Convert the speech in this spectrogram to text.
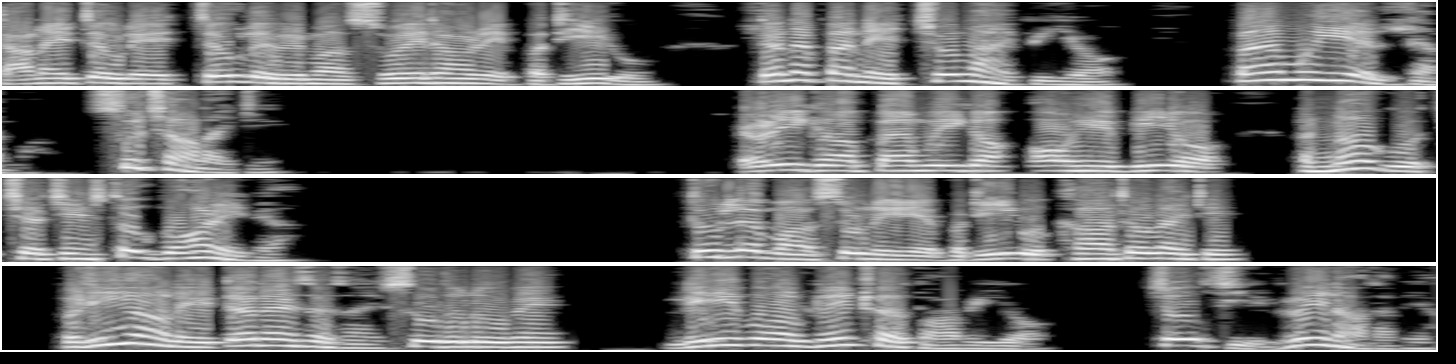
ဒါနဲ့ကျုပ်လည်းကျုပ်လေပင်မှာဆွဲထားတဲ့ပတိကို လက်နှစ်ပတ်နဲ့ချွတ်လိုက်ပြီးတော့ပန်းမွေးရဲ့လက်မှာဆွတ်ချလိုက်တယ်အရိကပန်းမွေးကအော်ဟစ်ပြီးတော့အနောက်ကိုချက်ချင်းစုပ်သွားတယ်ဗျာသူ့လက်မှာဆွနေတဲ့ပတိကိုခါထုတ်လိုက်တယ်ပတိကလည်းတက်တက်ဆန်ဆန်ဆူသလိုပဲလေးပေါ်လွှင့်ထွက်သွားပြီးတော့ကျုပ်စီလွှင့်လာတာဗျာ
